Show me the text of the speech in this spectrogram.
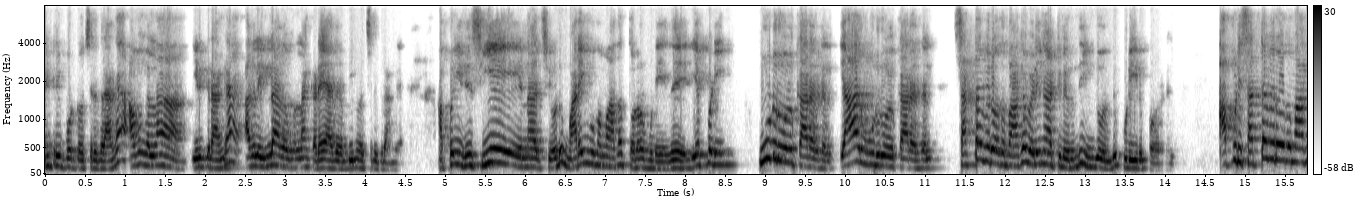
என்ட்ரி போட்டு வச்சிருக்கிறாங்க. அவங்க எல்லாம் இருக்கிறாங்க. அதுல இல்லாதவங்க எல்லாம் கிடையாது அப்படின்னு வச்சிருக்கிறாங்க. அப்ப இது சிஏஏ என்ஆர்சியோடு மறைமுகமாக தொடர்புடையது. எப்படி? ஊடுருவல்காரர்கள். யார் ஊடுருவல்காரர்கள்? சட்டவிரோதமாக வெளிநாட்டிலிருந்து இங்கு வந்து குடியிருப்பவர்கள். அப்படி சட்டவிரோதமாக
